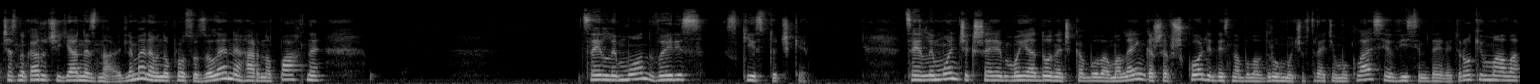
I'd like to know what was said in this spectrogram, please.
чесно кажучи, я не знаю. Для мене воно просто зелене, гарно пахне. Цей лимон виріс з кісточки. Цей лимончик ще моя донечка була маленька, ще в школі, десь вона була в другому чи в третьому класі, 8-9 років мала,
